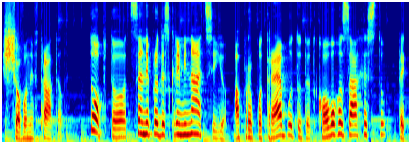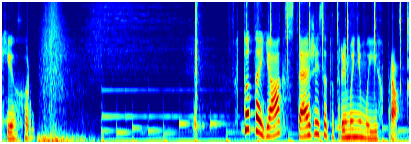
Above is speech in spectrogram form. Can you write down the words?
що вони втратили. Тобто це не про дискримінацію, а про потребу додаткового захисту таких груп. Хто та як стежить за дотриманням моїх прав?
